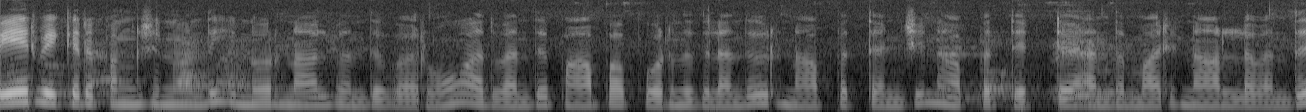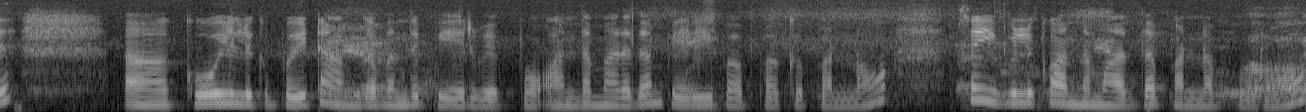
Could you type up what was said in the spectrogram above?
பேர் வைக்கிற ஃபங்க்ஷன் வந்து இன்னொரு நாள் வந்து வரும். அது வந்து பாப்பா பிறந்ததுலேருந்து ஒரு நாற்பத்தஞ்சு நாற்பத்தெட்டு அந்த மாதிரி நாளில் வந்து கோயிலுக்கு போயிட்டு அங்கே வந்து பேர் வைப்போம். அந்த மாதிரி தான் பெரிய பாப்பாவுக்கு பண்ணோம். ஸோ இவளுக்கும் அந்த மாதிரி தான் பண்ண போகிறோம்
